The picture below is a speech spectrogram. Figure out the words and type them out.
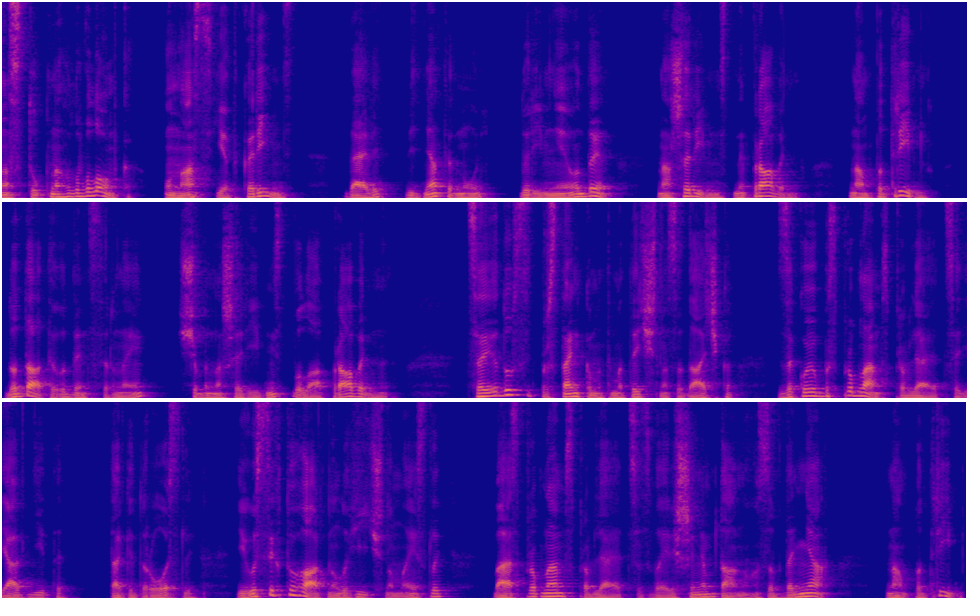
Наступна головоломка. У нас є така рівність. 9 відняти 0 дорівнює 1. Наша рівність неправильна. Нам потрібно додати один сирник, щоб наша рівність була правильною. Це є досить простенька математична задачка, з якою без проблем справляються як діти, так і дорослі. І усі, хто гарно логічно мислить, без проблем справляється з вирішенням даного завдання. Нам потрібно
